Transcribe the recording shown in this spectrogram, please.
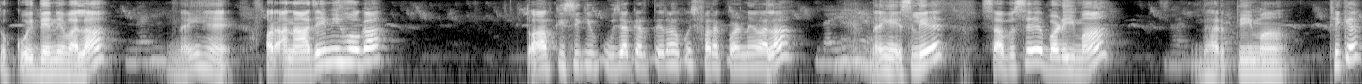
तो कोई देने वाला नहीं है। और अनाज ही नहीं होगा तो आप किसी की पूजा करते रहो कुछ फ़र्क पड़ने वाला नहीं है, नहीं है। इसलिए सबसे बड़ी माँ धरती माँ ठीक है?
